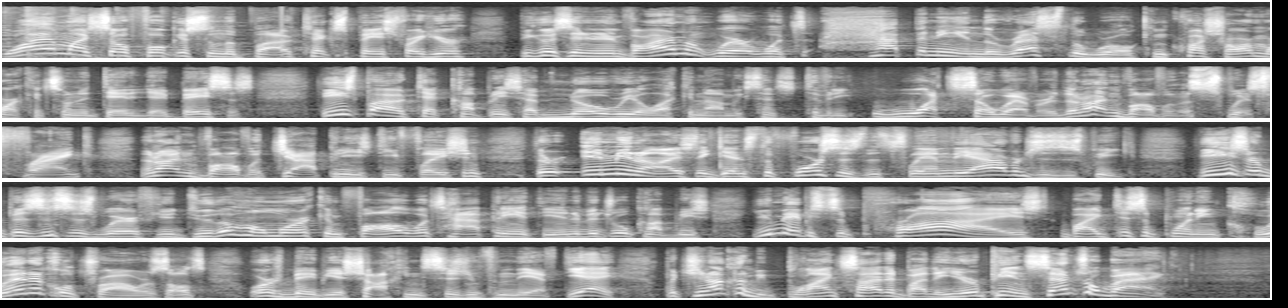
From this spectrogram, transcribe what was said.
Why am I so focused on the biotech space right here? Because in an environment where what's happening in the rest of the world can crush our markets on a day to day basis, these biotech companies have no real economic sensitivity whatsoever. They're not involved with a Swiss franc, they're not involved with Japanese deflation. They're immunized against the forces that slam the averages this week. These are businesses where if you do the homework and follow what's happening at the individual companies, you may be surprised by disappointing clinical trial results or maybe a shocking decision from the FDA, but you're not going to be blindsided by the European Central Bank.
